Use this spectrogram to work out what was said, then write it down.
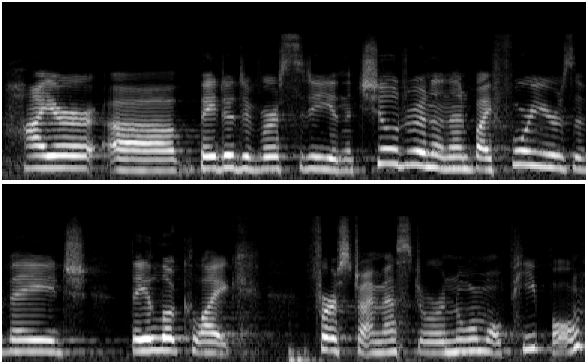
higher uh, beta diversity in the children, and then by four years of age, they look like first trimester or normal people.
